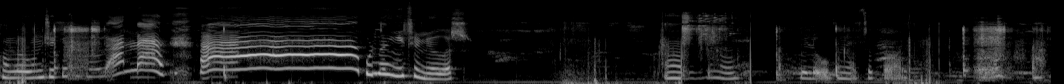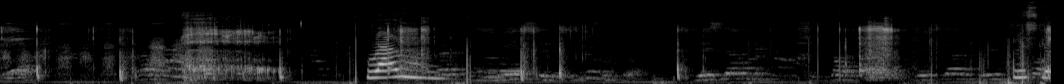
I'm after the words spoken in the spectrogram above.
kamera onu çekelim. Anne! Aa! Buradan geçemiyorlar. Aa, bunu böyle odun yapsak bari. Run. Mesela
